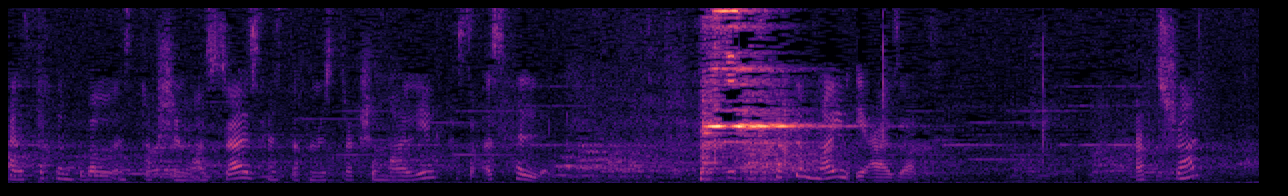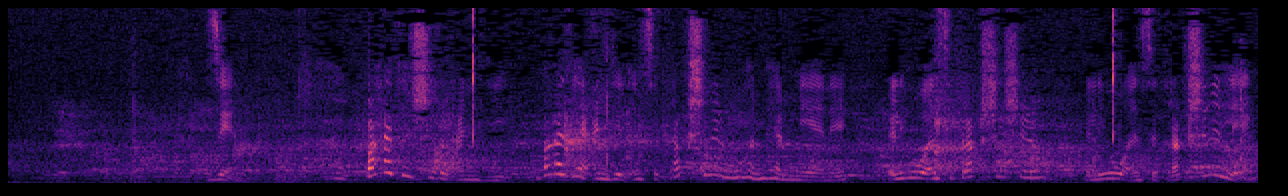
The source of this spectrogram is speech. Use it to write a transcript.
حنستخدم قبل ال instruction مال ال size حنستخدم ال instruction مال حيصير أسهل لك نستخدم هاي الإيعازات عرفت شلون؟ زين بعدها شنو عندي؟ بعدها عندي ال instruction المهم همينة اللي هو instruction شنو؟ اللي هو instruction ال length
